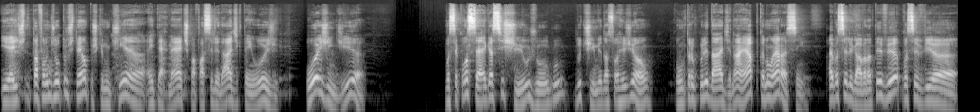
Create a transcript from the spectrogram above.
E a gente está falando de outros tempos, que não tinha a internet com a facilidade que tem hoje. Hoje em dia, você consegue assistir o jogo do time da sua região com tranquilidade. Na época não era assim. Aí você ligava na TV, você via,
